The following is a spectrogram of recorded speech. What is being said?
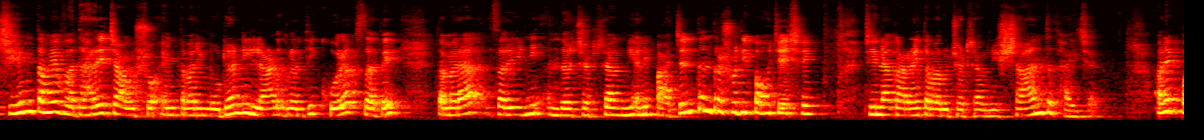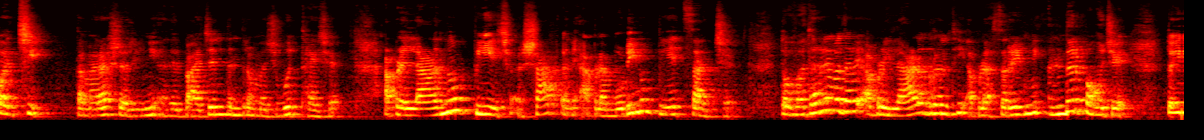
જેમ તમે વધારે ચાવશો, એમ તમારી મોઢાની લાળ ગ્રંથિ ખોરાક સાથે તમારા શરીરની અંદર જઠરાગ્નિ અને પાચન તંત્ર સુધી પહોંચે છે, જેના કારણે તમારું જઠરાગ્નિ શાંત થાય છે અને પછી તમારા શરીરની અંદર પાચન તંત્ર મજબૂત થાય છે. આપણે લાળનું પીએચ સાત અને આપણા બોડીનું પીએચ સાત છે. તો વધારે વધારે આપણી લાળ ગ્રંથિ આપણા શરીરની અંદર પહોંચે તો એ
